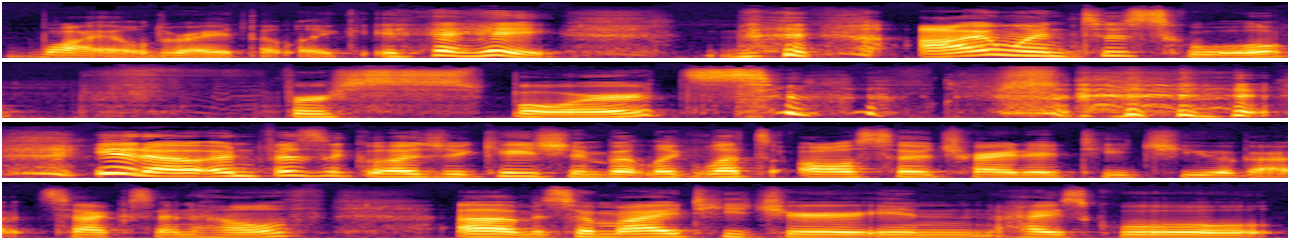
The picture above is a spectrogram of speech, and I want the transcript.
wild, right? That like, hey, I went to school for sports. you know, and physical education, but like let's also try to teach you about sex and health. Um, so my teacher in high school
